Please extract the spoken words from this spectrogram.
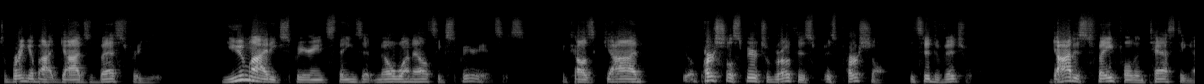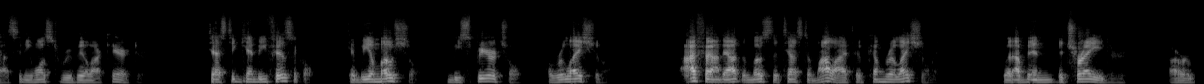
to bring about God's best for you. You might experience things that no one else experiences because God, personal spiritual growth is, is personal, it's individual. God is faithful in testing us and he wants to reveal our character. Testing can be physical, can be emotional, can be spiritual or relational. I found out that most of the tests of my life have come relationally when I've been betrayed or, or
